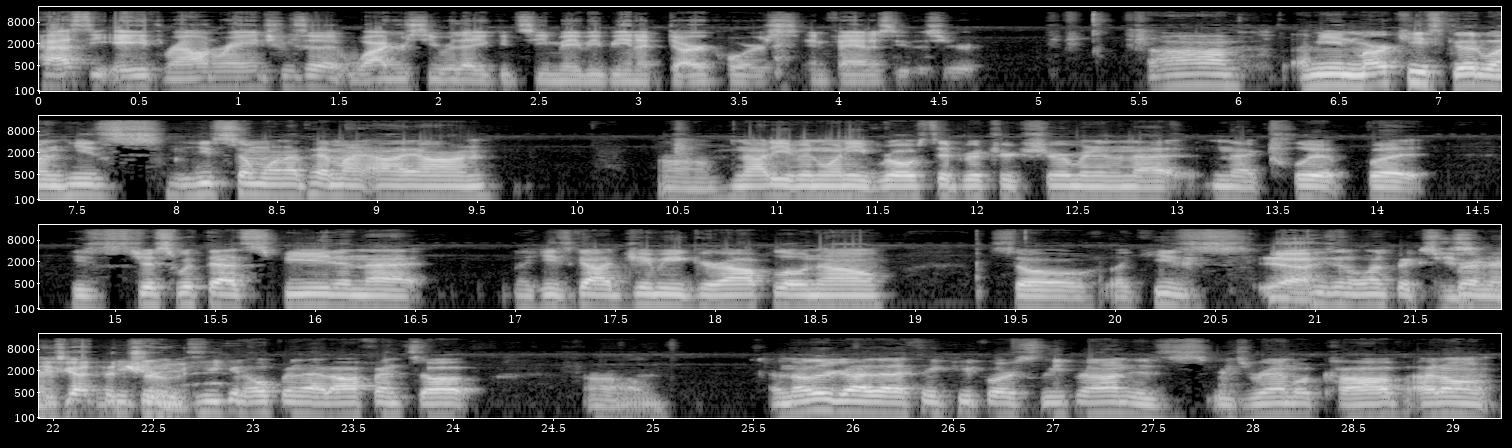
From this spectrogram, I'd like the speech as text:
past the eighth round range? Who's a wide receiver that you could see maybe being a dark horse in fantasy this year? Um, I mean Marquise Goodwin. He's he's someone I've had my eye on. Um, not even when he roasted Richard Sherman in that in that clip, but he's just with that speed and that like he's got Jimmy Garoppolo now. So like he's Yeah. he's an Olympic He's- sprinter. he's got the he truth. Can, he can open that offense up. Um, another guy that I think people are sleeping on is is Randall Cobb. I don't.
